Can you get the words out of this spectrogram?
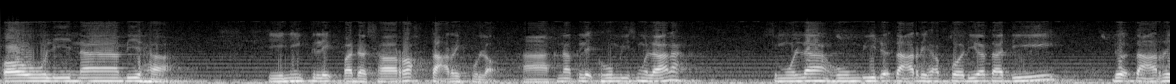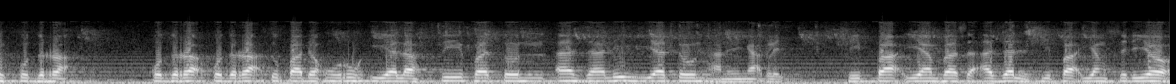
qaulina biha. Ini klik pada syarah takrif pula. Ha kena klik ke humbi semulalah semula humbi dak takrif apa dia tadi dak takrif qudrat Kudrak-kudrak tu pada uruh ialah sifatun azaliyatun. Ha, Ini ingat klik. Sifat yang bahasa azal Sifat yang sedia.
